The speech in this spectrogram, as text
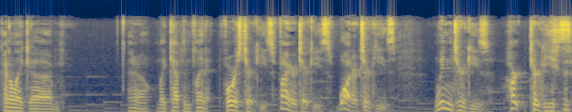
Kind of like, um, I don't know, like Captain Planet. Forest turkeys, fire turkeys, water turkeys, wind turkeys, heart turkeys.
